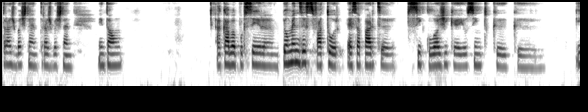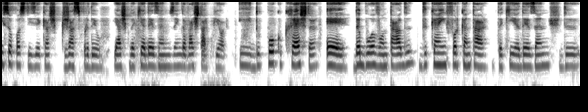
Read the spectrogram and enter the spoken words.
traz bastante, traz bastante. Então, acaba por ser, eh, pelo menos esse fator, essa parte psicológica, eu sinto que, que isso eu posso dizer que acho que já se perdeu e acho que daqui a 10 anos ainda vai estar pior. E do pouco que resta é da boa vontade de quem for cantar daqui a 10 anos de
